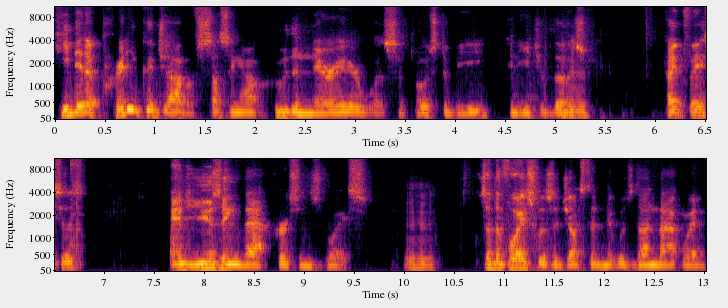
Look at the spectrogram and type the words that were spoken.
He did a pretty good job of sussing out who the narrator was supposed to be in each of those mm-hmm. typefaces and using that person's voice. Mm-hmm. So the voice was adjusted and it was done that way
